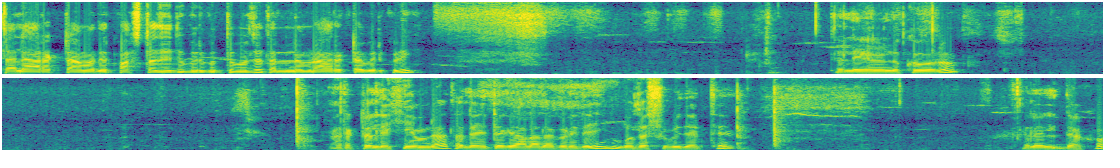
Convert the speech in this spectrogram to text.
তাহলে আর একটা আমাদের পাঁচটা যেহেতু বের করতে বলছে, তাহলে আমরা আর একটা বের করি। তাহলে এখানে লক্ষ্য করো। আর একটা লিখি আমরা, তাহলে এটাকে আলাদা করে দেই বোঝার সুবিধার্থে। তাহলে দেখো।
